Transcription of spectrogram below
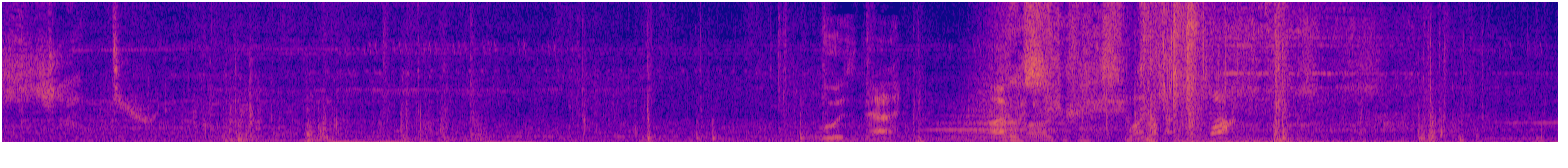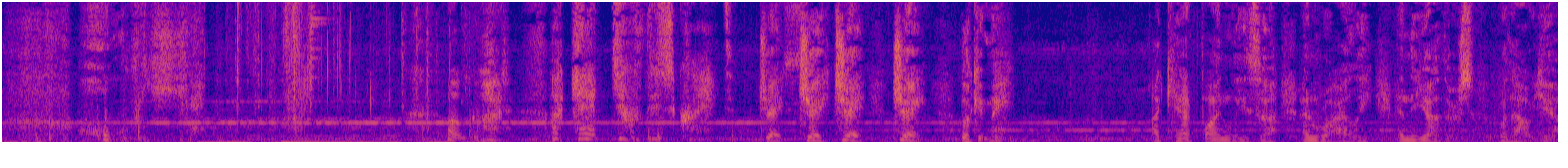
Shit, dude. Who's that? I Oh, shit. What the fuck? Holy shit. Oh, God. I can't do this, Grant. Jay, Jay, Jay, Jay, look at me. I can't find Lisa and Riley and the others without you.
